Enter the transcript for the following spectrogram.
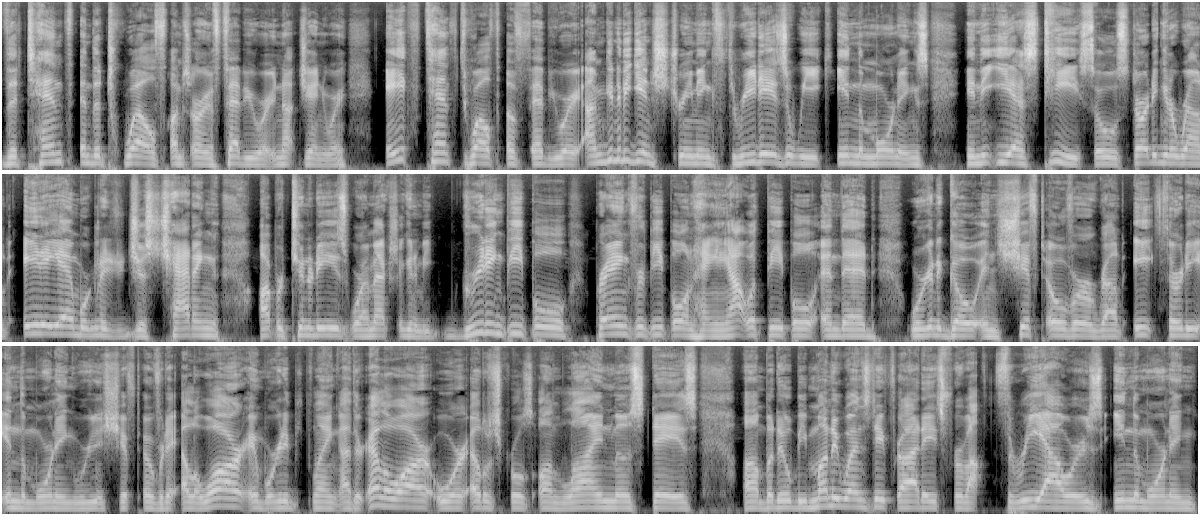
the 10th, and the 12th. I'm sorry, of February, not January. 8th, 10th, 12th of February. I'm going to begin streaming three days a week in the mornings in the EST. So starting at around 8 a.m., we're going to do just chatting opportunities where I'm actually going to be greeting people, praying for people, and hanging out with people. And then we're going to go and shift over around 8:30 in the morning. We're going to shift over to LOR, and we're going to be playing either LOR or Elder Scrolls Online most days. Um, but it'll be Monday, Wednesday, Fridays for about three hours in the morning,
